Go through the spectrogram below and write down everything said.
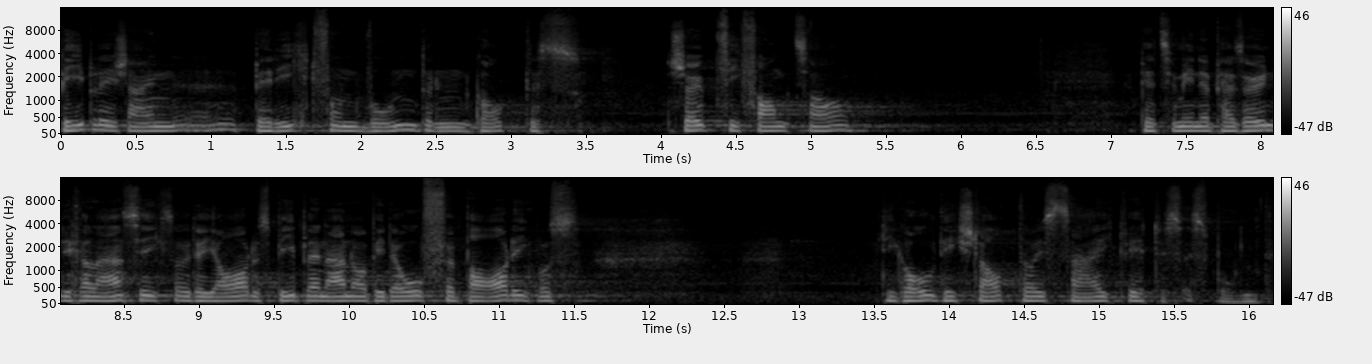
die Bibel ist ein äh, Bericht von Wundern Gottes. Die Schöpfung fängt an. Ich bin zu meiner persönlichen Lesung, so in der Jahresbibel, auch noch bei der Offenbarung, was die goldige Stadt uns zeigt, wird es ein Wunder.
